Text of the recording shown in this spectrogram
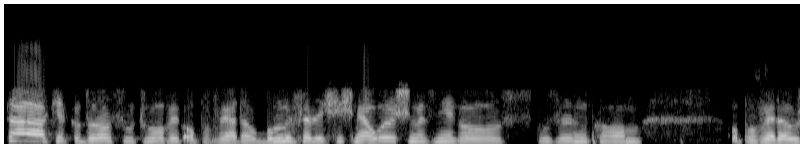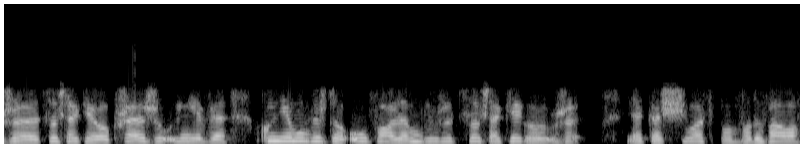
tak. Jako dorosły człowiek opowiadał, bo my wtedy się śmiałyśmy z niego, z kuzynką, opowiadał, że coś takiego przeżył i nie wie, on nie mówi, że to UFO, ale mówił, że coś takiego, że jakaś siła spowodowała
